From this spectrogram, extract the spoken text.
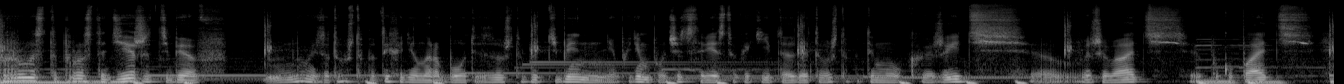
просто-просто держит тебя в ну, из-за того, чтобы ты ходил на работу, из-за того, чтобы тебе необходимо получать средства какие-то для того, чтобы ты мог жить, э, выживать, покупать, э,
